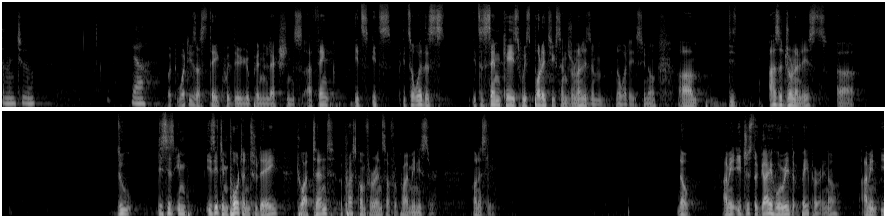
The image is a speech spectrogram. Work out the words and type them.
I mean, to yeah. But what is at stake with the European elections? I think it's it's it's always this, it's the same case with politics and journalism nowadays. You know, um, this, as a journalist, uh, do this is is it important today to attend a press conference of a prime minister? Honestly, no. I mean, it's just a guy who read a paper. You know, I mean, he,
